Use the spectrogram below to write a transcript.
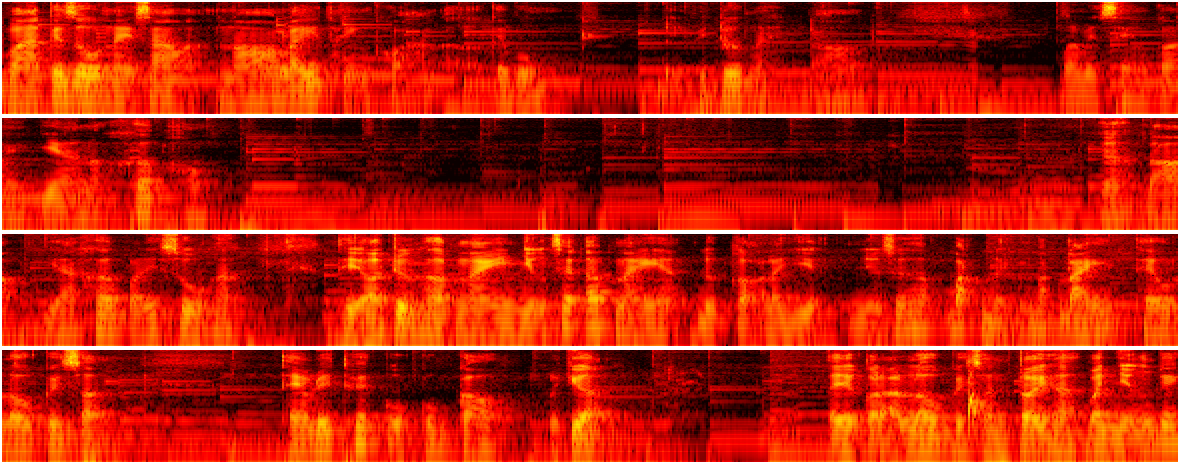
Và cái zone này sao ạ? Nó lấy thanh khoản ở cái vùng đỉnh phía trước này. Đó. Và mình xem coi giá nó khớp không. Đó giá khớp và đi xuống ha. Thì ở trường hợp này những setup này á, được gọi là gì những setup bắt đỉnh bắt đáy theo location theo lý thuyết của cung cầu. Được chưa đây được gọi là location trade ha. Và những cái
